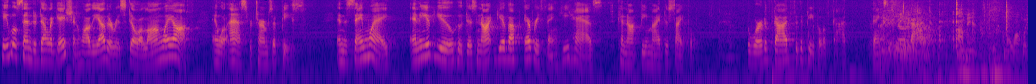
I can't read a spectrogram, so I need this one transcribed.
he will send a delegation while the other is still a long way off and will ask for terms of peace. In the same way, any of you who does not give up everything he has cannot be my disciple. The word of God for the people of God. Thanks, Thanks be to God. God. Amen. I'm going to walk with.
